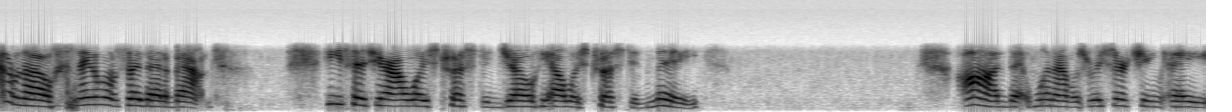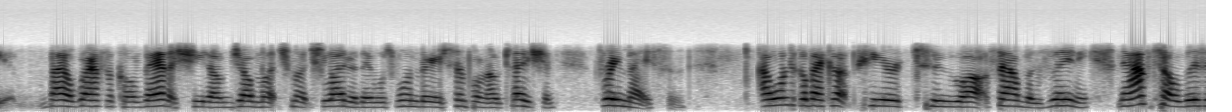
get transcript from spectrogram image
I don't know. Maybe I won't say that about. He says here I always trusted Joe. He always trusted me. Odd that when I was researching a biographical data sheet on Joe much, much later, there was one very simple notation, Freemason. I want to go back up here to uh, Sal Vizzini. Now I've told this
